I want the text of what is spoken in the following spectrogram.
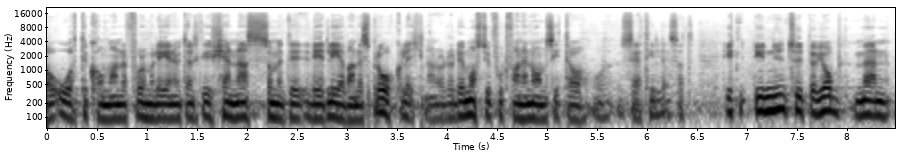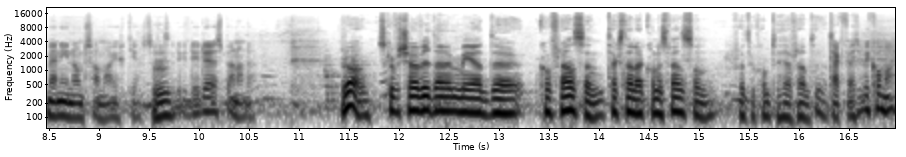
och återkommande formuleringar utan det ska ju kännas som ett, det är ett levande språk och liknande. Och det måste ju fortfarande någon sitta och, och säga till dig. Så det, det, är en ny typ av jobb men, men inom samma yrke. Så mm. det, det är spännande. Bra, ska vi köra vidare med eh, konferensen. Tack snälla Conny Svensson för att du kom till Heja Framtiden. Tack för att jag fick komma.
